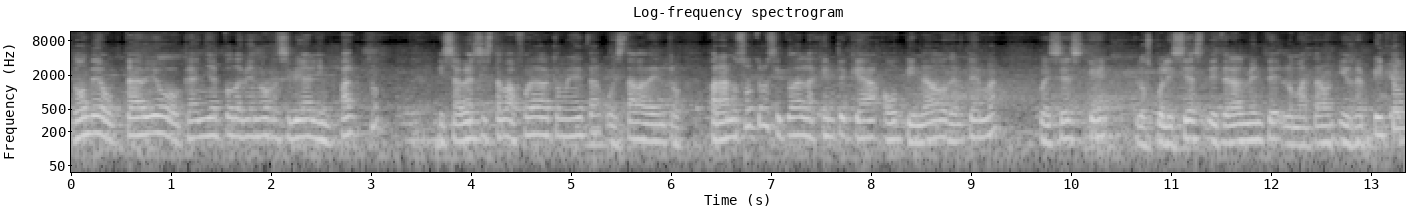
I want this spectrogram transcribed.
donde Octavio Ocaña todavía no recibía el impacto y saber si estaba fuera de la camioneta o estaba dentro. Para nosotros y toda la gente que ha opinado del tema, pues es que los policías literalmente lo mataron. Y repito,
